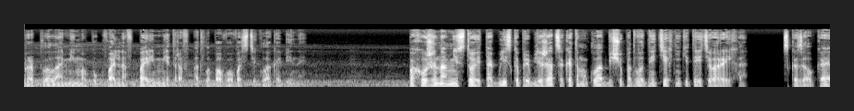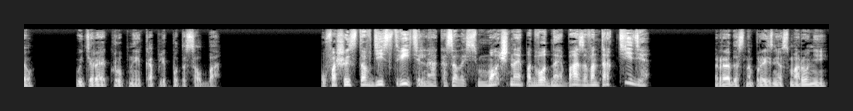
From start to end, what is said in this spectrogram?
проплыла мимо буквально в паре метров от лобового стекла кабины. «Похоже, нам не стоит так близко приближаться к этому кладбищу подводной техники Третьего Рейха», сказал Кайл, вытирая крупные капли пота со лба. «У фашистов действительно оказалась мощная подводная база в Антарктиде», радостно произнес Мароний,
